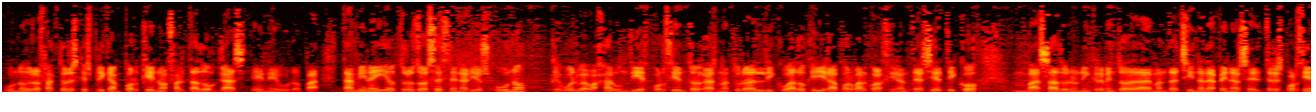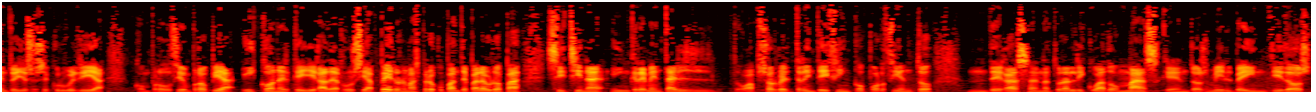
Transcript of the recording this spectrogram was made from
uno de los factores que explican por qué no ha faltado gas en Europa. También hay otros dos escenarios. Uno, que vuelve a bajar un 10%, el gas natural licuado que llega por barco al gigante asiático, basado en un incremento de la demanda china de apenas el 3%, y eso se cubriría con producción propia y con el que llega de Rusia. Pero lo más preocupante para Europa, si China incrementa el o absorbe el 35% de gas natural licuado más que en 2022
